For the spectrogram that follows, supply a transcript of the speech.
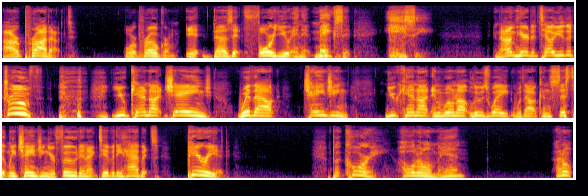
Our product or program, it does it for you and it makes it easy. And I'm here to tell you the truth you cannot change without changing. You cannot and will not lose weight without consistently changing your food and activity habits. Period. But Corey, hold on, man. I don't,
